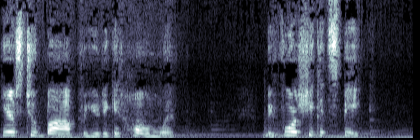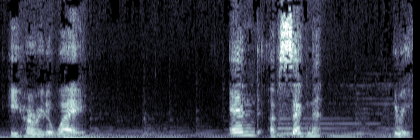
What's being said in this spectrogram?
Here's two bob for you to get home with. Before she could speak, he hurried away. End of segment 3.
